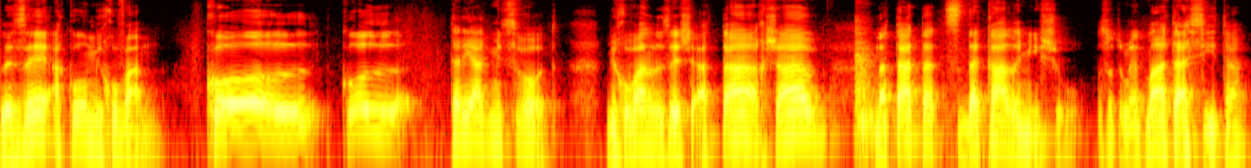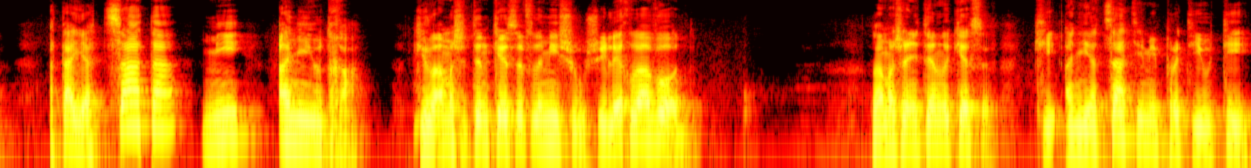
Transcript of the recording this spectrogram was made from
לזה הכל מכוון. כל, כל תרי"ג מצוות מכוון לזה שאתה עכשיו נתת צדקה למישהו. זאת אומרת, מה אתה עשית? אתה יצאת מעניותך. כי למה שתן כסף למישהו, שילך לעבוד? למה שאני אתן לו כסף? כי אני יצאתי מפרטיותי,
